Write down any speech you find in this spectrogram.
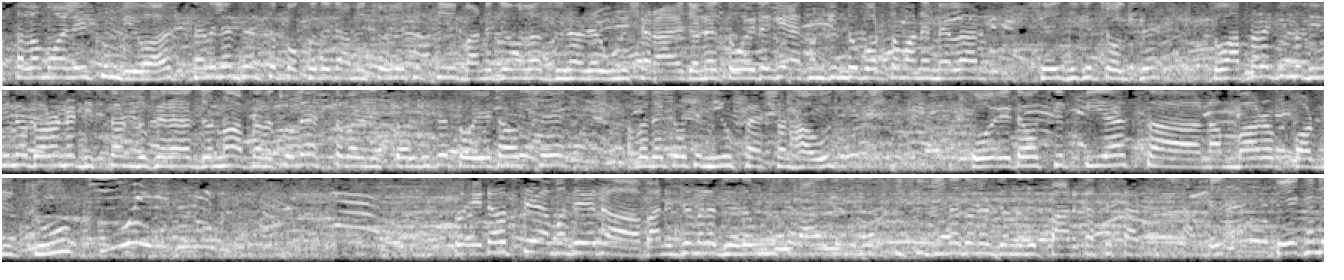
আসসালামু আলাইকুম ভিউয়ার্স। ফ্যামিলি ফ্রেন্ডসের পক্ষ থেকে আমি চলে এসেছি বাণিজ্য মেলা দুই হাজার উনিশের আয়োজনে। তো এটা কি এখন কিন্তু বর্তমানে মেলার সেই দিকে চলছে? তো আপনারা কিন্তু বিভিন্ন ধরনের ডিসকাউন্ট লুফে নেওয়ার জন্য আপনারা চলে আসতে পারেন স্টল দিতে তো এটা হচ্ছে, আপনাদেরকে হচ্ছে নিউ ফ্যাশন হাউস তো এটা হচ্ছে পিএস নাম্বার ফর্টি টু তো এটা হচ্ছে আমাদের বাণিজ্য মেলা দুই হাজার উনিশের আয়োজনে কৃষি বিনোদনের জন্য যে পার্ক আছে, তার সাথে তো এখানে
